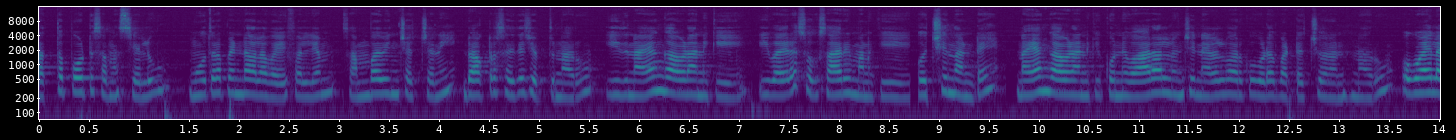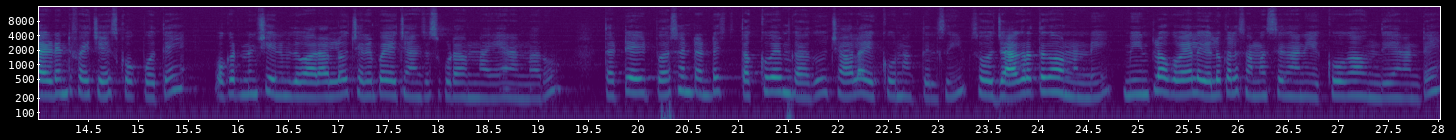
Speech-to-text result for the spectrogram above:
రక్తపోటు సమస్యలు మూత్రపిండాల వైఫల్యం సంభవించవచ్చని డాక్టర్స్ అయితే చెప్తున్నారు. ఇది నయం కావడానికి ఈ వైరస్ ఒకసారి మనకి వచ్చిందంటే నయం కావడానికి కొన్ని వారాల నుంచి నెలల వరకు కూడా పట్టొచ్చు అని అంటున్నారు. ఒకవేళ ఐడెంటిఫై చేసుకోకపోతే ఒకటి నుంచి ఎనిమిది వారాల్లో చనిపోయే ఛాన్సెస్ కూడా ఉన్నాయి అని అన్నారు. థర్టీ ఎయిట్ పర్సెంట్ అంటే తక్కువేం కాదు చాలా ఎక్కువ నాకు తెలిసి. సో జాగ్రత్తగా ఉండండి. మీ ఇంట్లో ఒకవేళ ఎలుకల సమస్య కానీ ఎక్కువగా ఉంది అని అంటే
